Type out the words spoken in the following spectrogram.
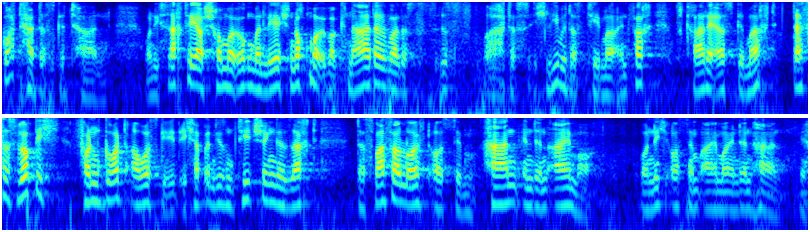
Gott hat es getan. Und ich sagte ja schon mal, irgendwann lehre ich nochmal über Gnade, weil das ist, ach, das, ich liebe das Thema einfach, das ist gerade erst gemacht, dass es wirklich von Gott ausgeht. Ich habe in diesem Teaching gesagt, das Wasser läuft aus dem Hahn in den Eimer und nicht aus dem Eimer in den Hahn. Ja,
